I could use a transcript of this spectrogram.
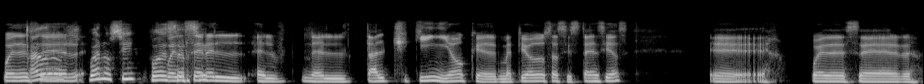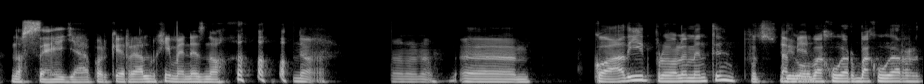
Puede ah, ser. Bueno, sí, puede, puede ser. el, el, el, tal chiquiño que metió dos asistencias. Eh, puede ser, no sé ya, porque Real Jiménez no. no, no, no, no. Um, Coadi probablemente, pues digo, va a jugar, va a jugar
